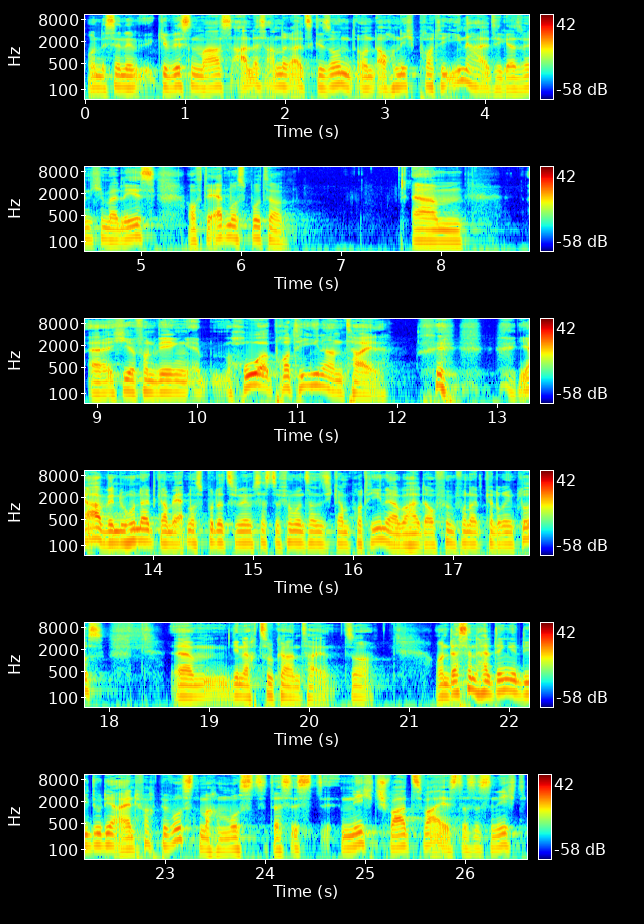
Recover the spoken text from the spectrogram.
und ist in einem gewissen Maß alles andere als gesund und auch nicht proteinhaltig. Also wenn ich immer lese auf der Erdnussbutter, ähm, äh, hier von wegen äh, hoher Proteinanteil. ja, wenn du 100 Gramm Erdnussbutter zu nimmst, hast du 25 Gramm Proteine, aber halt auch 500 Kalorien plus, ähm, je nach Zuckeranteil. So. Und das sind halt Dinge, die du dir einfach bewusst machen musst. Das ist nicht schwarz-weiß, das ist nicht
